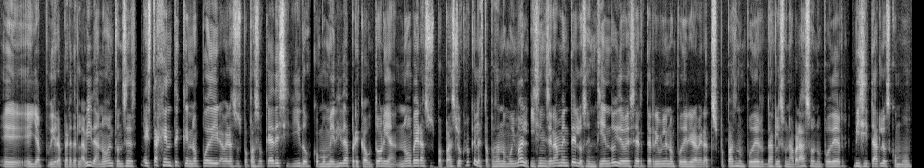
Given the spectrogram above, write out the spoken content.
eh, ella pudiera perder la vida, ¿no? Entonces, esta gente que no puede ir a ver a sus papás o que ha decidido como medida precautoria no ver a sus papás, yo creo que la está pasando muy mal. Y sinceramente los entiendo y debe ser terrible no poder ir a ver a tus papás, no poder darles un abrazo, no poder visitarlos como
